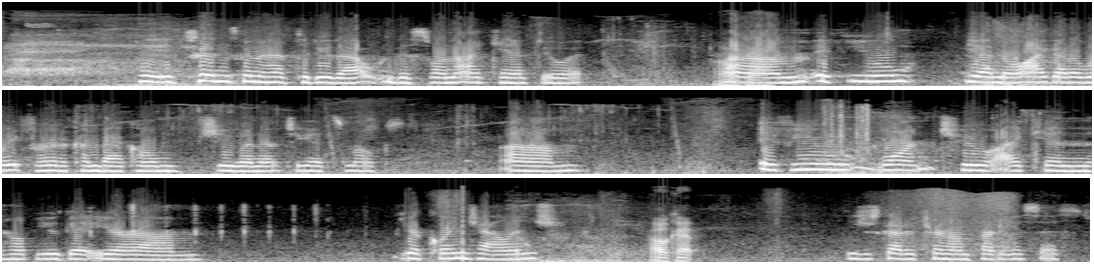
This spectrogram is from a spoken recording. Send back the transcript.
Hey, Trin's gonna have to do that this one. I can't do it. Okay. Um, if you... Yeah, no, I gotta wait for her to come back home. She went out to get smokes. Um, If you want to, I can help you get your um your coin challenge. Okay. You just gotta turn on party assist.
